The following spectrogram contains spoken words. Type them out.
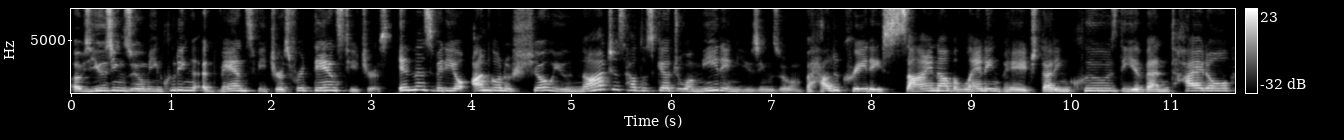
of using Zoom, including advanced features for dance teachers. In this video, I'm going to show you not just how to schedule a meeting using Zoom, but how to create a sign up landing page that includes the event title,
